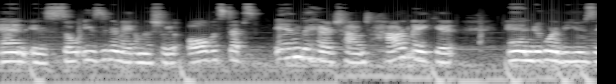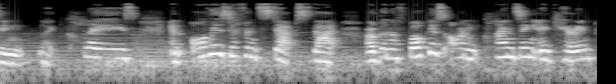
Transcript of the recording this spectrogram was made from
and it is so easy to make. I'm gonna show you all the steps in the hair challenge, how to make it, and you're going to be using like clays and all these different steps that are going to focus on cleansing and caring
